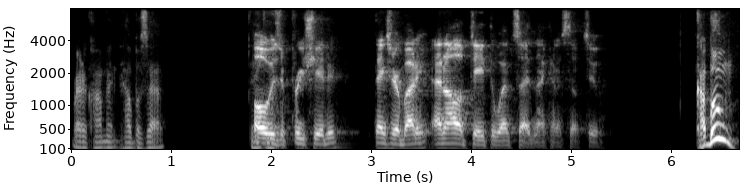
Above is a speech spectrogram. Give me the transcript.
write a comment, help us out. Thank you. Always appreciated. Thanks, everybody. And I'll update the website and that kind of stuff too. Kaboom!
